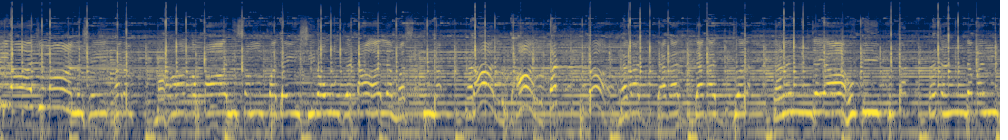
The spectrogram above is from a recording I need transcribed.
विराजमानुशेखरं महाकपालि सम्पदै शिरौ जटालमस्तु न कराल भाल पट्ट धगद् धगद् धगज्ज्वल धनञ्जयाहुतीकृत ी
